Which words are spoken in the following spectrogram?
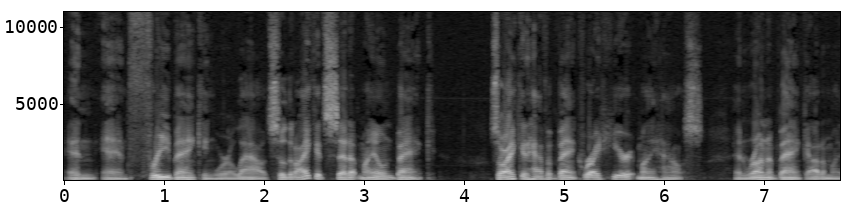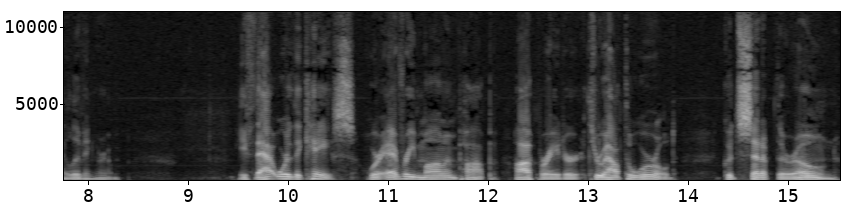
and, and free banking were allowed, so that I could set up my own bank, so I could have a bank right here at my house and run a bank out of my living room. If that were the case, where every mom and pop operator throughout the world could set up their own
